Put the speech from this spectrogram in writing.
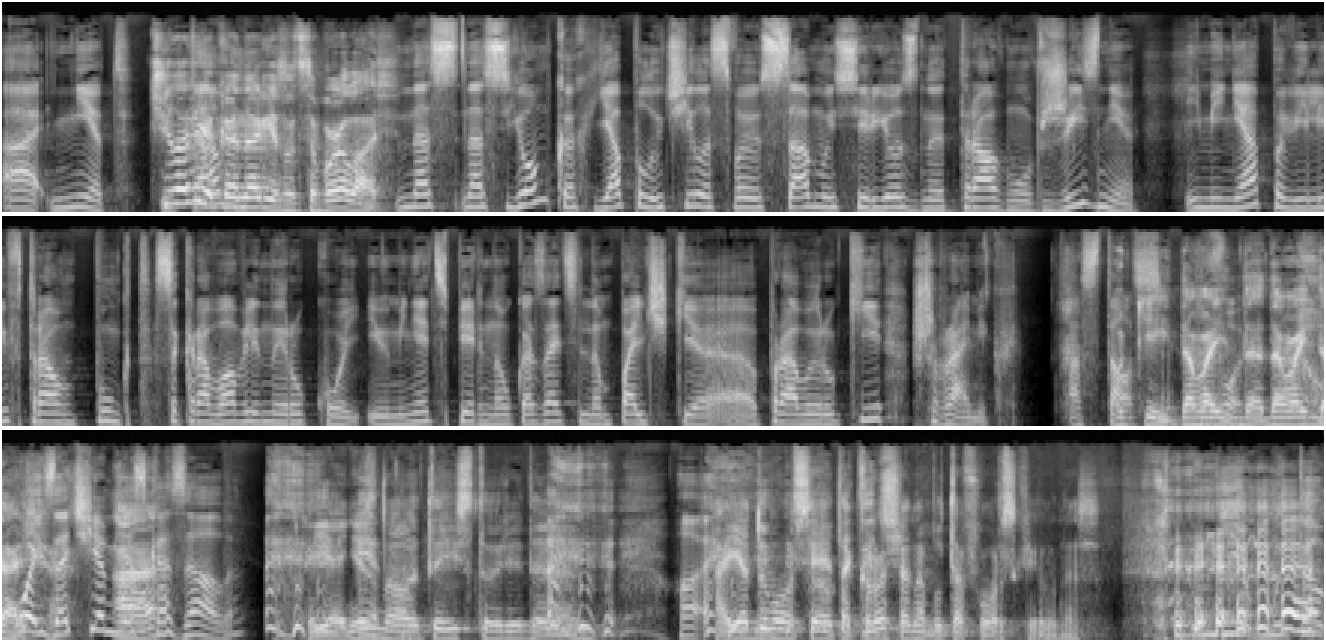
А, нет. Человека там, нарезать собралась. На, на съемках я получила свою самую серьезную травму в жизни, и меня повели в травмпункт с окровавленной рукой. И у меня теперь на указательном пальчике э, правой руки шрамик остался. Окей, давай, вот. да, давай дальше. Ой, зачем а? я сказала? Я не знал этой истории, да. А, а я думал, вся эта кровь, она бутафорская у нас. Нет, мы там...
